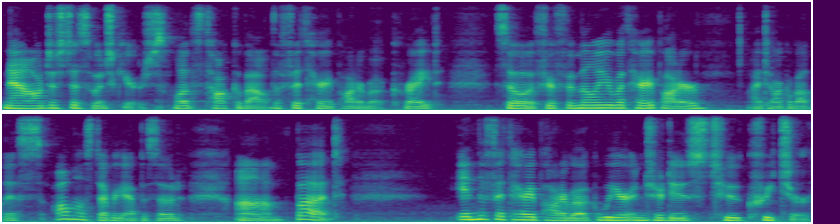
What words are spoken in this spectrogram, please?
now, just to switch gears, let's talk about the fifth Harry Potter book, right? So, if you're familiar with Harry Potter, I talk about this almost every episode, um, but in the fifth Harry Potter book, we are introduced to Kreacher,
